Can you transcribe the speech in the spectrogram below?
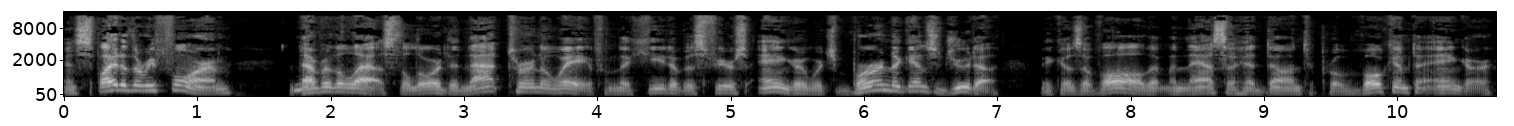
In spite of the reform, nevertheless, the Lord did not turn away from the heat of his fierce anger which burned against Judah because of all that Manasseh had done to provoke him to anger.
